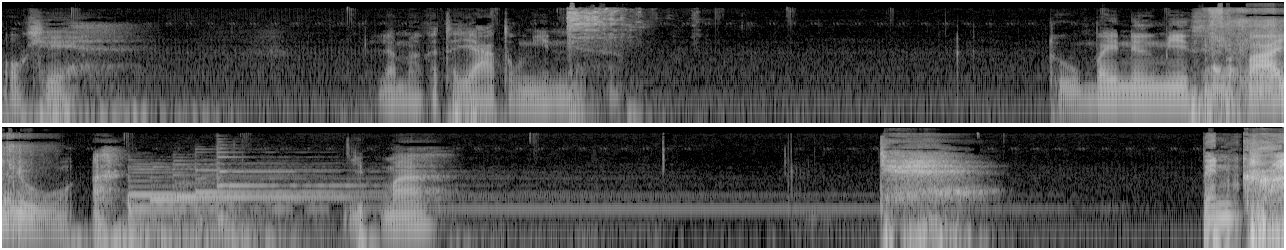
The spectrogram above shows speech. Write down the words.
โอเค แล้วมันก็จะยากตรงนี้เนี่ยถุงใบหนึ่งมีสีฟ้าอยู่ อะ หยิบมา แก เป็นใคร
